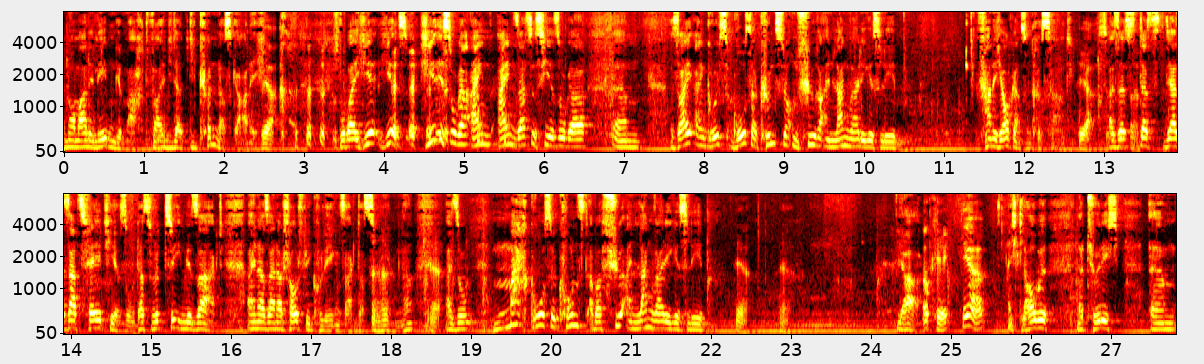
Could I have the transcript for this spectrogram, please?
normale Leben gemacht, weil die, da- die können das gar nicht. Ja. Wobei hier, hier, ist, hier ist sogar ein, ein Satz ist hier sogar, ähm, sei ein groß, großer Künstler und führe ein langweiliges Leben. Fand ich auch ganz interessant. Ja, also das, das, der Satz fällt hier so. Das wird zu ihm gesagt. Einer seiner Schauspielkollegen sagt das zu ihm. Ne? Ja. Also mach große Kunst, aber für ein langweiliges Leben. Ja, ja. Ja. Okay, ja. Ich glaube, natürlich, ähm,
